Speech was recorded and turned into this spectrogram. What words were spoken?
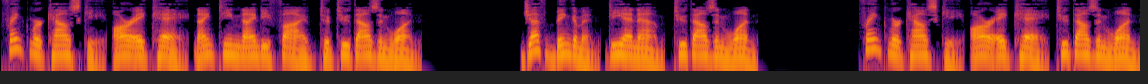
Frank Murkowski RAK 1995 to 2001. Jeff Bingaman DNM 2001 Frank Murkowski RAK 2001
